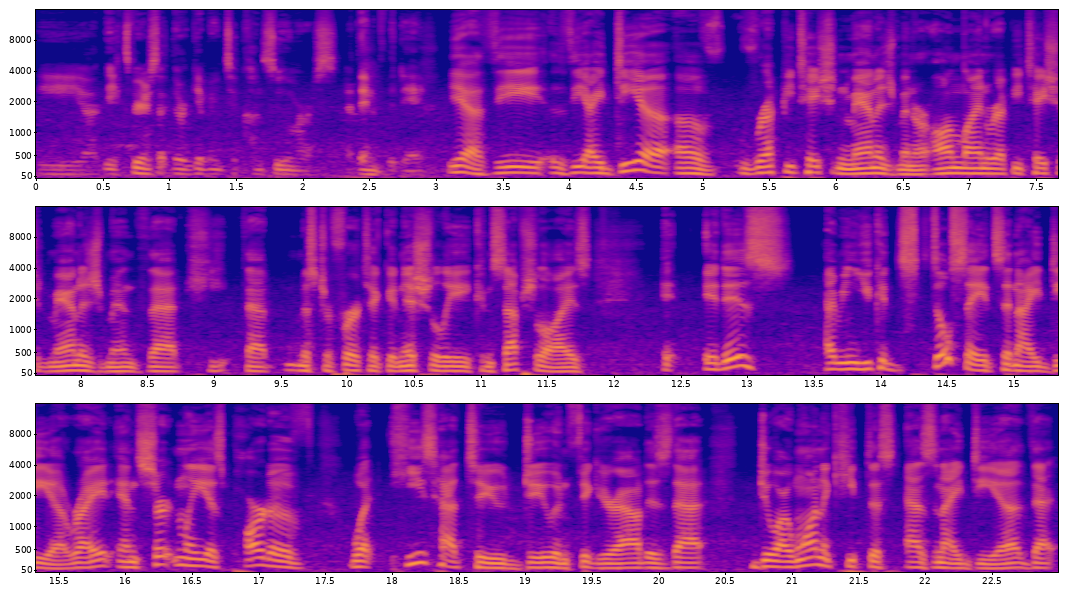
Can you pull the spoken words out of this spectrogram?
the uh, the experience that they're giving to consumers at the end of the day. Yeah, the the idea of reputation management or online reputation management that he that Mr. Fertik initially conceptualized, it, it is. I mean, you could still say it's an idea, right? And certainly as part of what he's had to do and figure out is that do I want to keep this as an idea that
